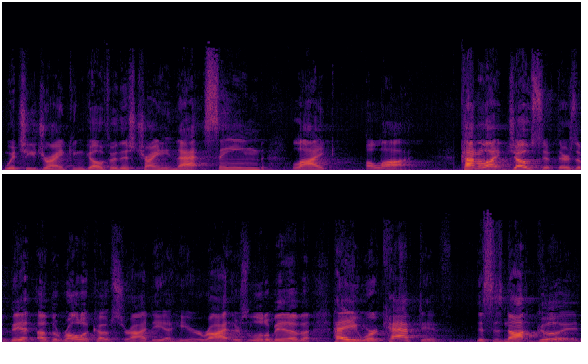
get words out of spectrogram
which he drank, and go through this training. That seemed like a lot. Kind of like Joseph, there's a bit of the roller coaster idea here, right? There's a little bit of a, hey, we're captive. This is not good.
